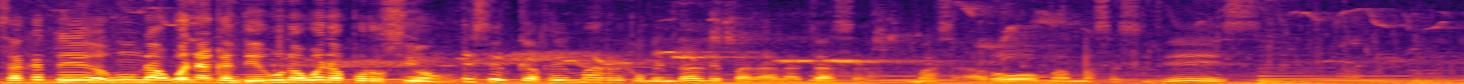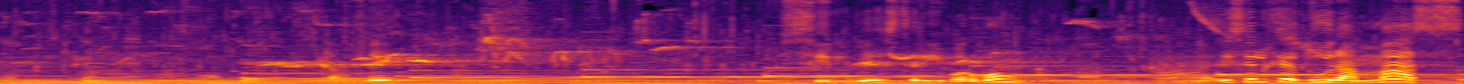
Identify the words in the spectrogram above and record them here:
sácate una buena cantidad, una buena porción. Es el café más recomendable para la taza. Más aroma, más acidez. Café silvestre y borbón. Ah, es el que dura más.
